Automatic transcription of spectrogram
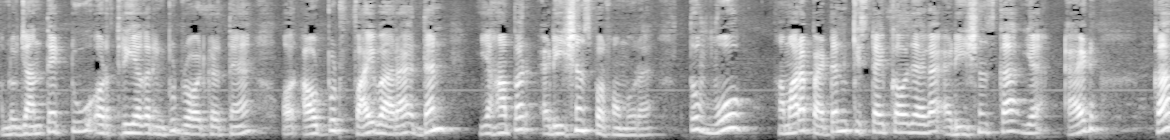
हम लोग जानते हैं टू और थ्री अगर इनपुट प्रोवाइड करते हैं और आउटपुट फाइव आ रहा है देन यहाँ पर एडिशंस परफॉर्म हो रहा है। तो वो हमारा पैटर्न किस टाइप का हो जाएगा? एडिशंस का या एड का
